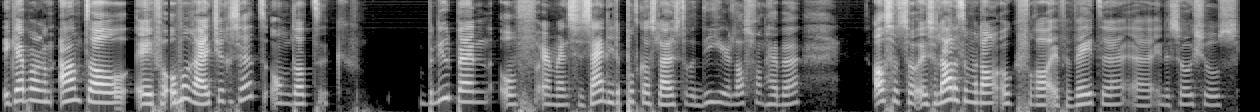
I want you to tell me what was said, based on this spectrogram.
ik heb er een aantal even op een rijtje gezet, omdat ik benieuwd ben of er mensen zijn die de podcast luisteren die hier last van hebben. Als dat zo is, laat het me dan ook vooral even weten uh, in de socials.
